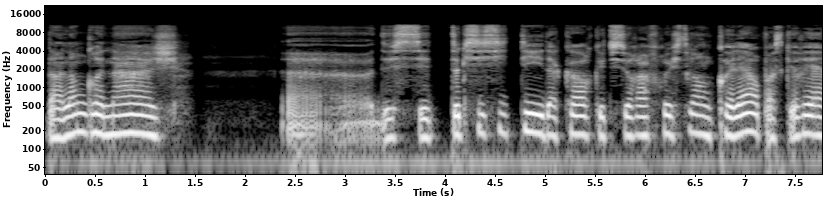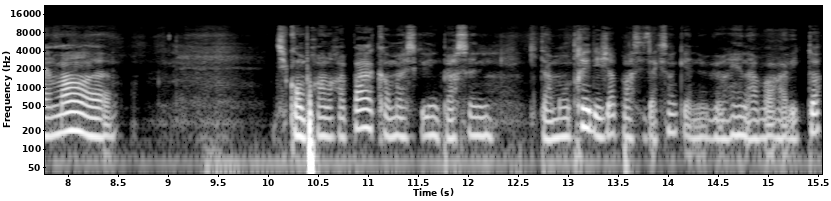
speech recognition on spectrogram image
dans l'engrenage euh, de cette toxicité, d'accord, que tu seras frustré, en colère parce que réellement tu comprendras pas comment est-ce qu'une personne qui t'a montré déjà par ses actions qu'elle ne veut rien avoir avec toi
